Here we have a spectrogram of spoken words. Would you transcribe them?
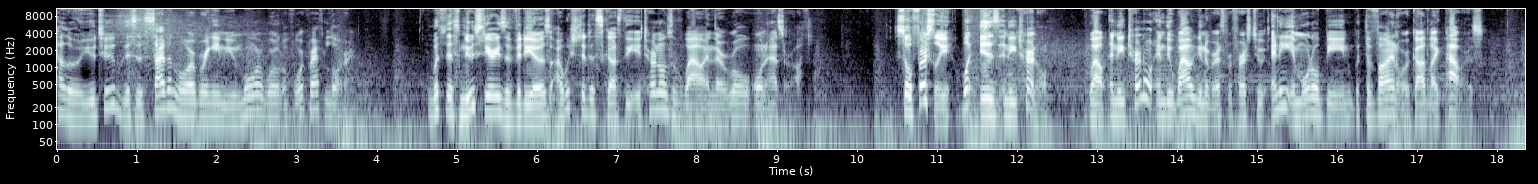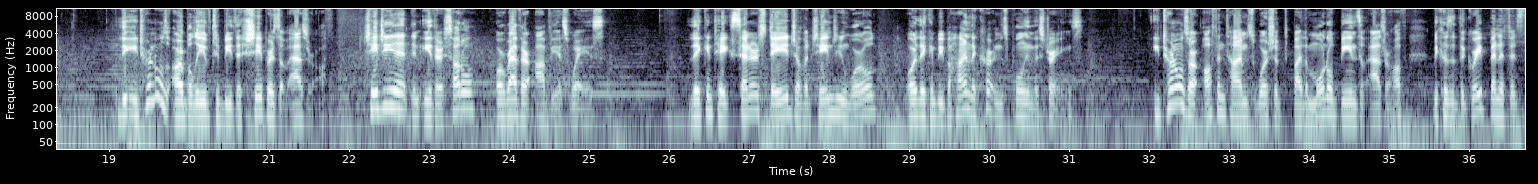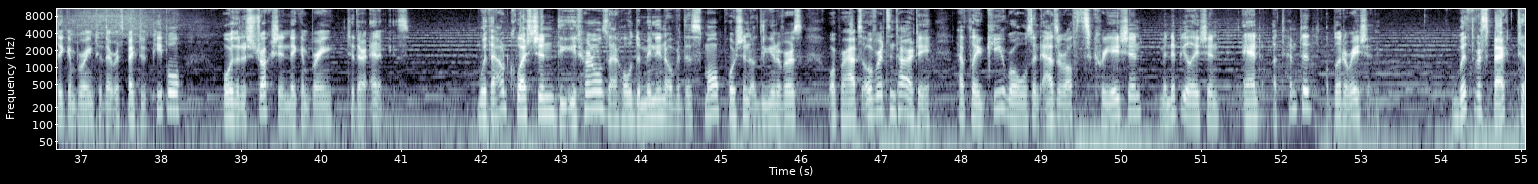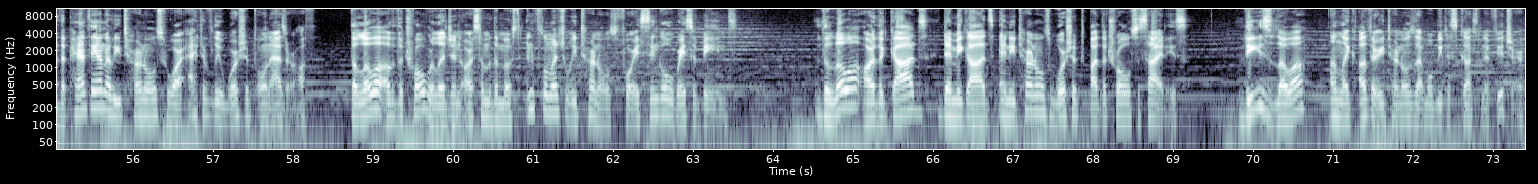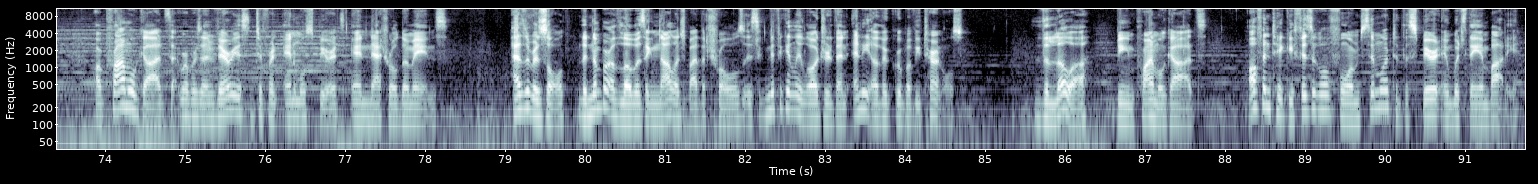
Hello YouTube, this is Seiben Lore bringing you more World of Warcraft lore. With this new series of videos, I wish to discuss the Eternals of WoW and their role on Azeroth. So firstly, what is an Eternal? Well, an Eternal in the WoW universe refers to any immortal being with divine or godlike powers. The Eternals are believed to be the shapers of Azeroth, changing it in either subtle or rather obvious ways. They can take center stage of a changing world, or they can be behind the curtains pulling the strings. Eternals are oftentimes worshipped by the mortal beings of Azeroth because of the great benefits they can bring to their respective people, or the destruction they can bring to their enemies. Without question, the Eternals that hold dominion over this small portion of the universe, or perhaps over its entirety, have played key roles in Azeroth's creation, manipulation, and attempted obliteration. With respect to the pantheon of Eternals who are actively worshipped on Azeroth, the Loa of the Troll religion are some of the most influential Eternals for a single race of beings. The Loa are the gods, demigods, and Eternals worshipped by the Troll societies. These Loa, unlike other Eternals that will be discussed in the future, are primal gods that represent various different animal spirits and natural domains. As a result, the number of Loas acknowledged by the Trolls is significantly larger than any other group of Eternals. The Loa, being primal gods, often take a physical form similar to the spirit in which they embody.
